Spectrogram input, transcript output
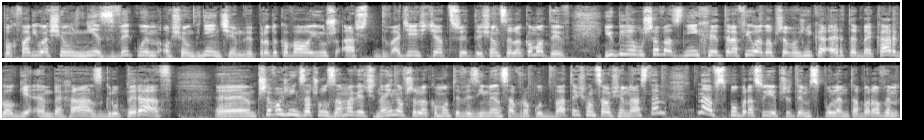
pochwaliła się niezwykłym osiągnięciem. Wyprodukowała już aż 23 tysiące lokomotyw. Jubileuszowa z nich trafiła do przewoźnika RTB Cargo GmbH z grupy RAT. E, przewoźnik zaczął zamawiać najnowsze lokomotywy Siemensa w roku 2018, no a współpracuje przy tym z pulem taborowym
